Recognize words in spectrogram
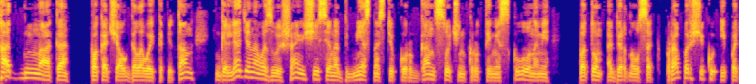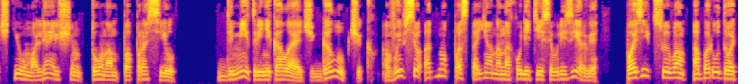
Однако, покачал головой капитан, глядя на возвышающийся над местностью курган с очень крутыми склонами, потом обернулся к прапорщику и почти умоляющим тоном попросил: Дмитрий Николаевич, голубчик, вы все одно постоянно находитесь в резерве. Позицию вам оборудовать,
